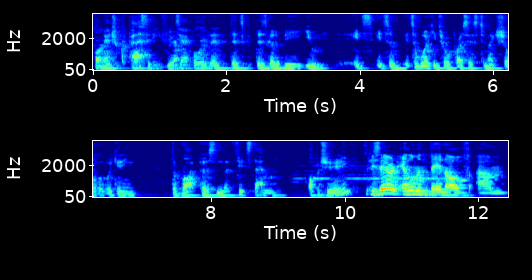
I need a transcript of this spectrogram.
Financial capacity, for Yeah. example. It, it's, there's got to be you. It's it's a it's a working through a process to make sure that we're getting the right person that fits that Mm. opportunity. Is there an element then of um,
